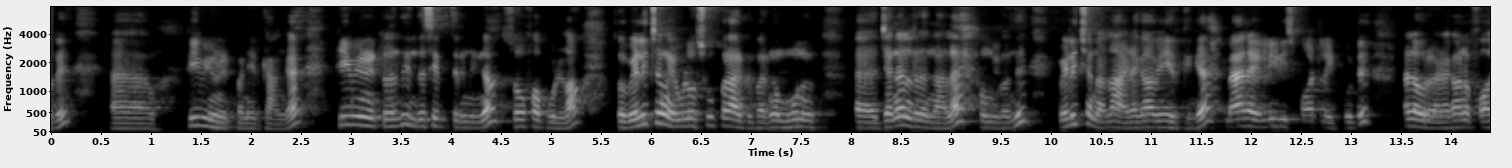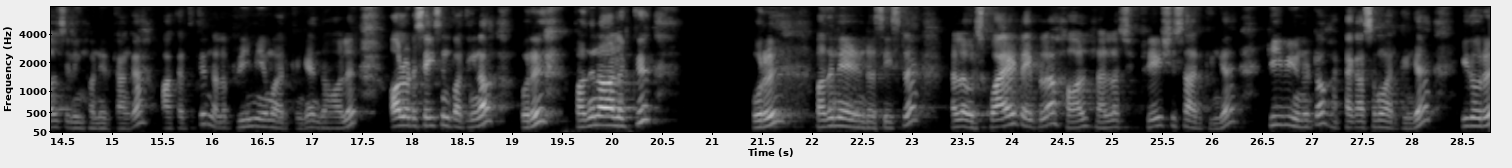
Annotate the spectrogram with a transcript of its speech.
ஒரு டிவி யூனிட் பண்ணியிருக்காங்க டிவி யூனிட்லேருந்து இந்த சைடு திரும்பிங்கன்னா சோஃபா போடலாம். ஸோ வெளிச்சம் எவ்வளோ சூப்பராக இருக்குது பாருங்கள் மூணு ஜன்னல்ன்றதுனால உங்களுக்கு வந்து வெளிச்சம் நல்லா அழகாகவே இருக்குங்க. மேலே எல்இடி ஸ்பாட் லைட் போட்டு நல்ல ஒரு அழகான ஃபால் சீலிங் பண்ணியிருக்காங்க பார்க்கறதுக்கு நல்ல ப்ரீமியமாக இருக்குங்க இந்த ஹாலு ஹாலோட சைஸ்ன்னு பார்த்தீங்கன்னா ஒரு பதினாலுக்கு ஒரு பதினேழுன்ற சைஸில் நல்ல ஒரு ஸ்கொயர் டைப்பில் ஹால் நல்ல ஸ்பேஷியஸாக இருக்குங்க. டிவி யூனிட்டும் அட்டகாசமாக இருக்குங்க. இது ஒரு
